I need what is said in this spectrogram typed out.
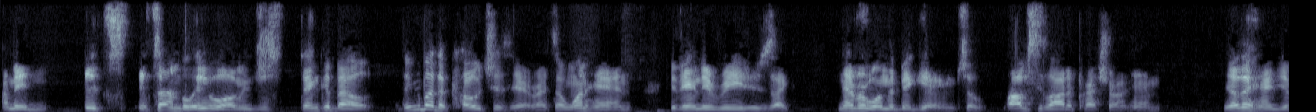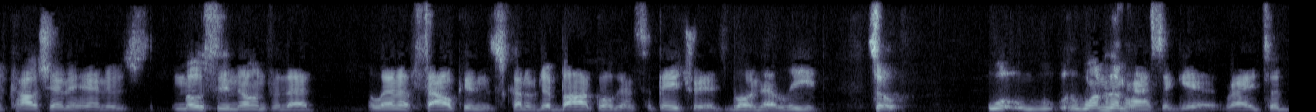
I mean it's it's unbelievable. I mean, just think about think about the coaches here, right? So on one hand, you have Andy Reid, who's like never won the big game, so obviously a lot of pressure on him. The other hand, you have Kyle Shanahan, who's mostly known for that Atlanta Falcons kind of debacle against the Patriots, blowing that lead. So w- w- one of them has to give, right? So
